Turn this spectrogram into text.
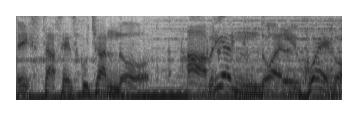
Estás escuchando Abriendo el juego.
